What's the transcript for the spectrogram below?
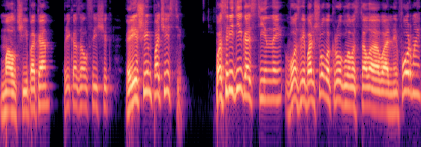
«Молчи пока», — приказал сыщик. «Решим по чести». Посреди гостиной, возле большого круглого стола овальной формы,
